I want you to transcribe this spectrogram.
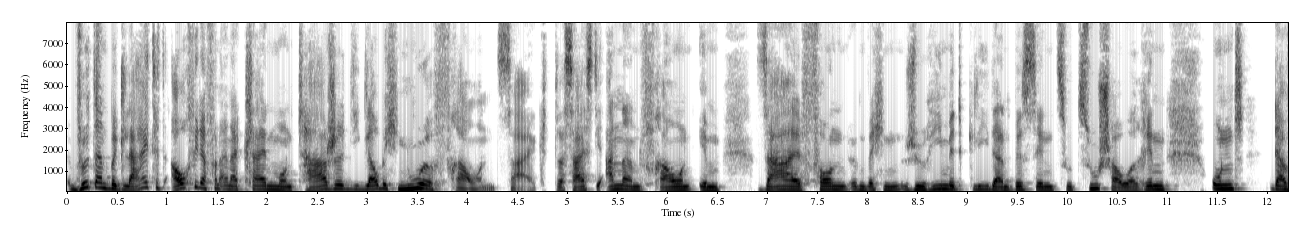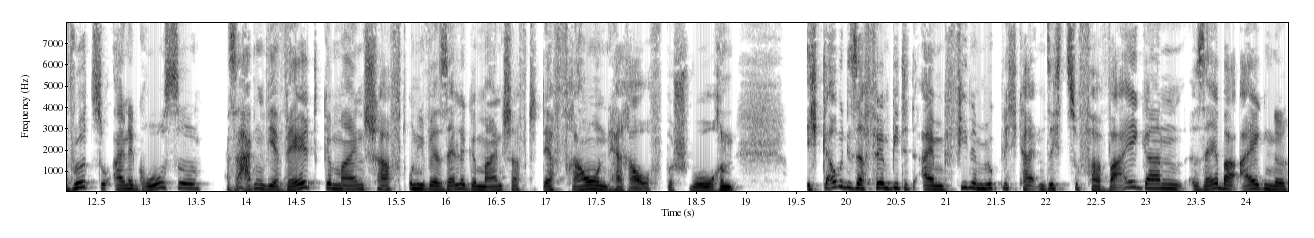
wird dann begleitet auch wieder von einer kleinen Montage, die, glaube ich, nur Frauen zeigt. Das heißt, die anderen Frauen im Saal von irgendwelchen Jurymitgliedern bis hin zu Zuschauerinnen. Und da wird so eine große sagen wir, Weltgemeinschaft, universelle Gemeinschaft der Frauen heraufbeschworen. Ich glaube, dieser Film bietet einem viele Möglichkeiten, sich zu verweigern, selber eigene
